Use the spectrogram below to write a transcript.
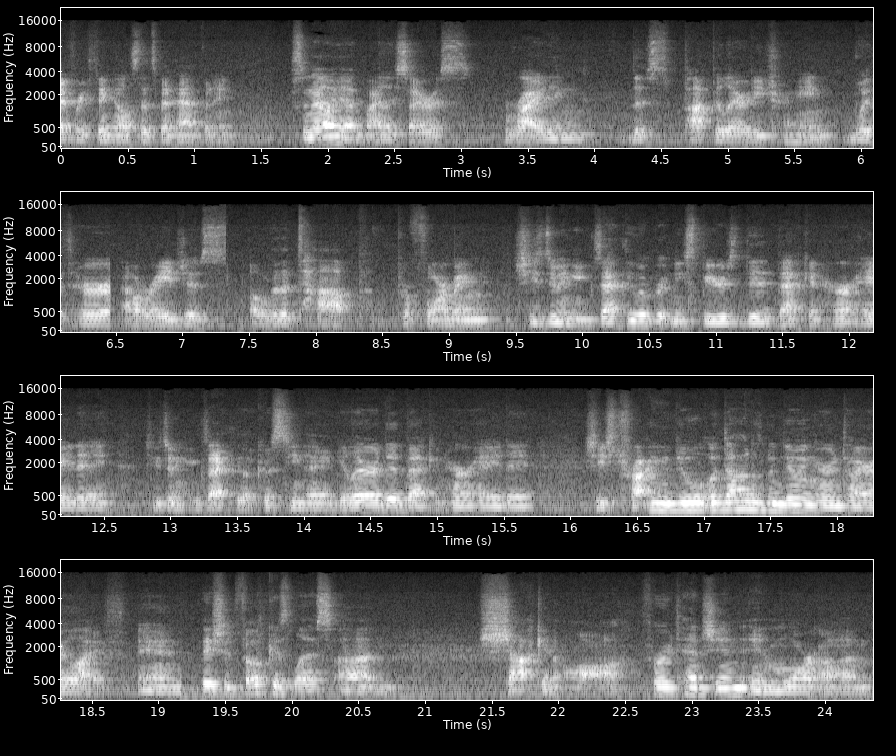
everything else that's been happening. So now we have Miley Cyrus riding this popularity train with her outrageous, over the top performing. She's doing exactly what Britney Spears did back in her heyday. She's doing exactly what Christina Aguilera did back in her heyday. She's trying to do what Madonna's been doing her entire life. And they should focus less on shock and awe for attention and more on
